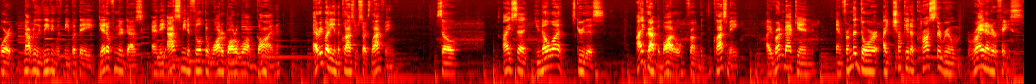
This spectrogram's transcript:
or not really leaving with me, but they get up from their desk and they ask me to fill up the water bottle while I'm gone. Everybody in the classroom starts laughing. So I said, you know what? Screw this. I grab the bottle from the classmate, I run back in, and from the door, I chuck it across the room right at her face.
